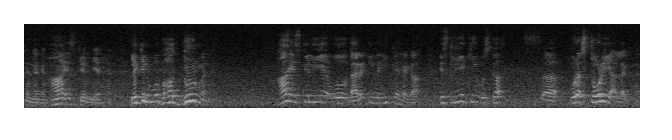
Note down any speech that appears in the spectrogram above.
कहने लगे हाँ इसके लिए है। लेकिन वो बहुत दूर में है। हाँ इसके लिए वो डायरेक्टली नहीं कहेगा इसलिए कि उसका पूरा स्टोरी अलग है।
